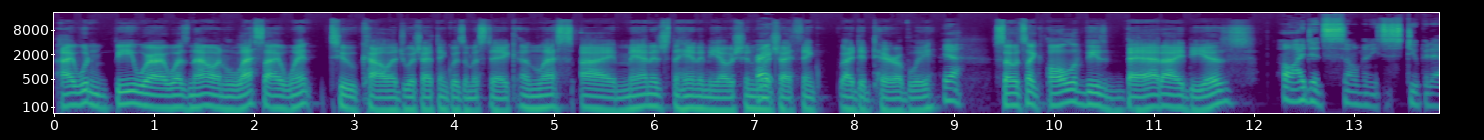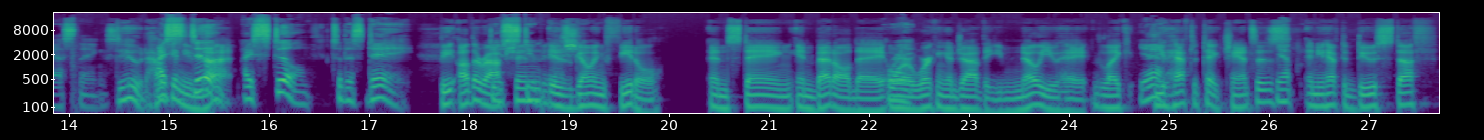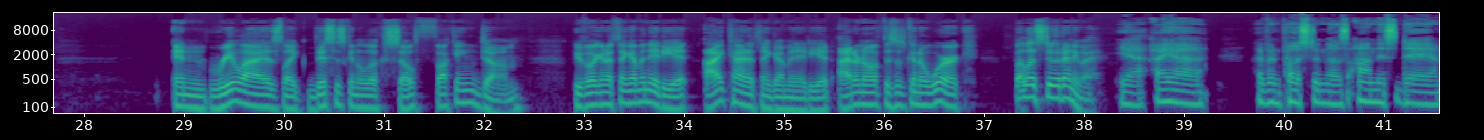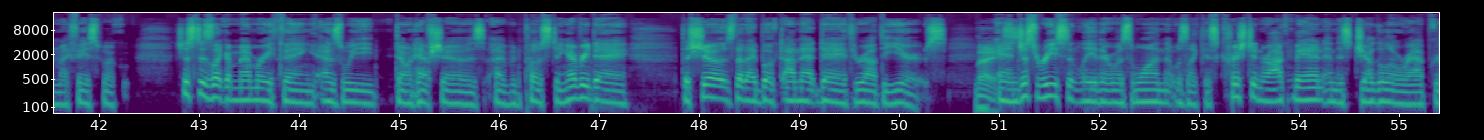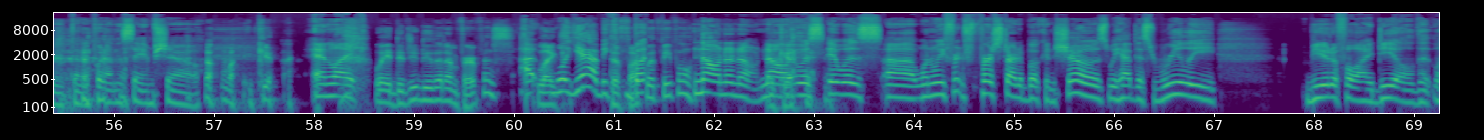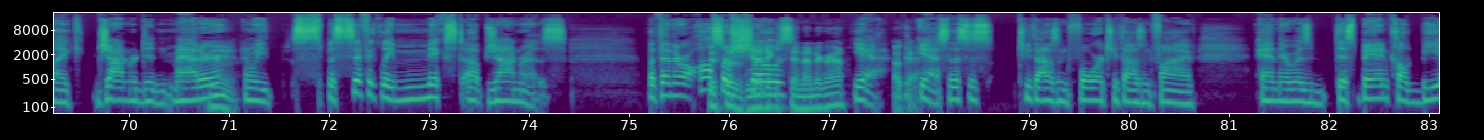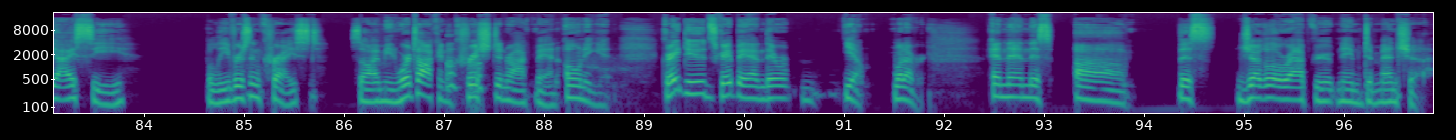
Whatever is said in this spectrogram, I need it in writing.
I wouldn't be where I was now unless I went to college, which I think was a mistake, unless I managed the hand in the ocean, Right. which I think I did terribly. Yeah. So it's like all of these bad ideas. Oh, I did so many stupid ass things. Dude, how I can you still, not? I still, to this day, The other option is shit. going fetal and staying in bed all day or Right. working a job that you know you hate. Like Yeah. you have to take chances Yep. and you have to do stuff and realize like this is going to look so fucking dumb. People are going to think I'm an idiot. I kind of think I'm an idiot. I don't know if this is going to work, but let's do it anyway. Yeah, I uh I've been posting those on this day on my Facebook just as like a memory thing as we don't have shows. I've been posting every day the shows that I booked on that day throughout the years. Nice. And just recently, there was one that was like this Christian rock band and this Juggalo rap group that I put on the same show. oh my god. And like, Wait, did you do that on purpose? I, like well, yeah, because to fuck but, with people? no, no, no, no. Okay. It was it was uh, when we fir- first started booking shows. We had this really beautiful ideal that like genre didn't matter, Mm. and we specifically mixed up genres. But then there were this also was shows. Livingston Underground. Yeah, Okay. yeah. So this is 2004, 2005, and there was this band called BIC, Believers in Christ. So I mean, we're talking Uh-huh. Christian rock band, owning it. Great dudes, great band. They were, you know, whatever. And then this, uh, this Juggalo rap group named Dementia,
